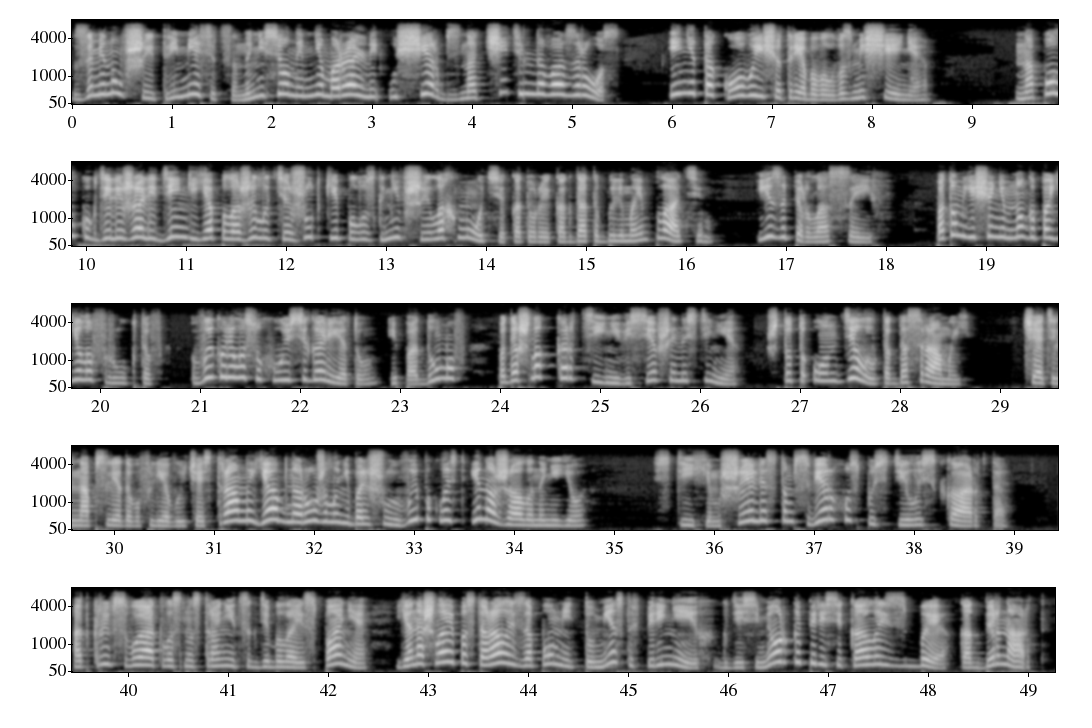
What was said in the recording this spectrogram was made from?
За минувшие три месяца нанесенный мне моральный ущерб значительно возрос и не такого еще требовал возмещения. На полку, где лежали деньги, я положила те жуткие полусгнившие лохмотья, которые когда-то были моим платьем, и заперла сейф. Потом еще немного поела фруктов, выкурила сухую сигарету и, подумав, подошла к картине, висевшей на стене. Что-то он делал тогда с рамой. Тщательно обследовав левую часть рамы, я обнаружила небольшую выпуклость и нажала на нее. С тихим шелестом сверху спустилась карта. Открыв свой атлас на странице, где была Испания, я нашла и постаралась запомнить то место в Пиренеях, где семерка пересекалась с «Б», как Бернард.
